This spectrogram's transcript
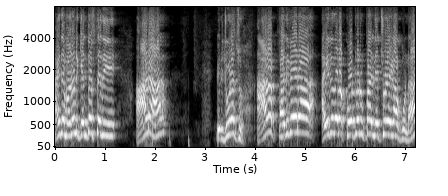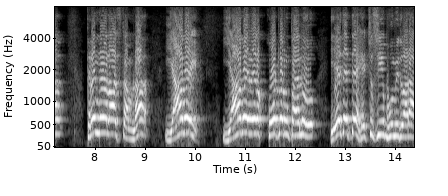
అయితే మనోనికి ఎంత వస్తుంది? ఆడ మీరు చూడొచ్చు ఆడ పదివేల ఐదు వందల కోట్ల రూపాయలు తెచ్చుడే కాకుండా తెలంగాణ రాష్ట్రంలో యాభై యాభై వేల కోట్ల రూపాయలు ఏదైతే హెచ్సి భూమి ద్వారా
